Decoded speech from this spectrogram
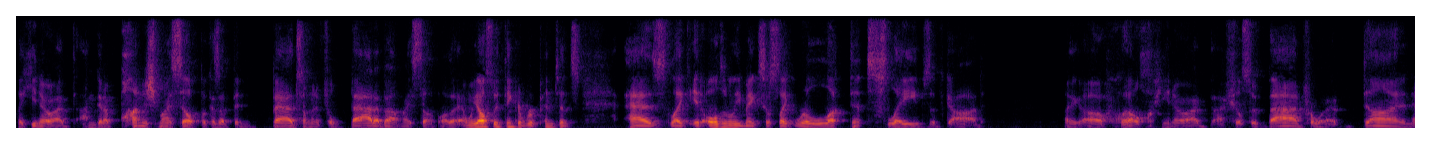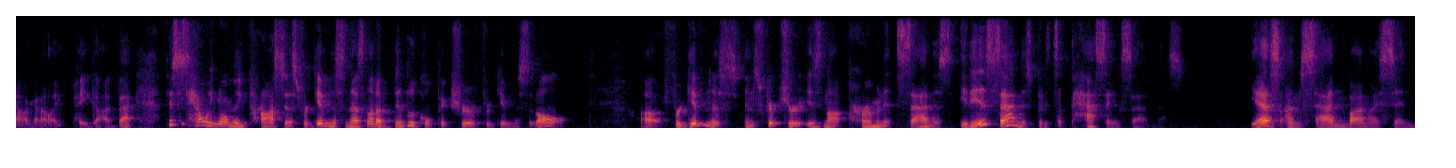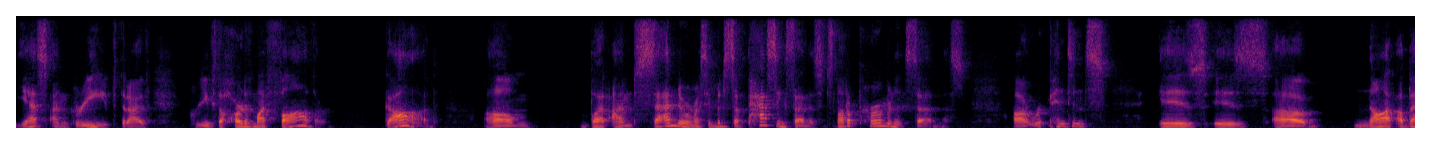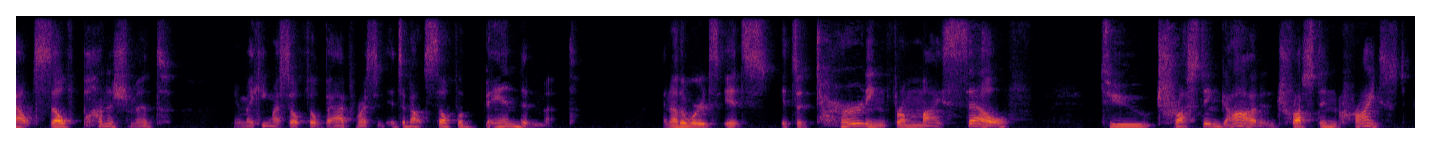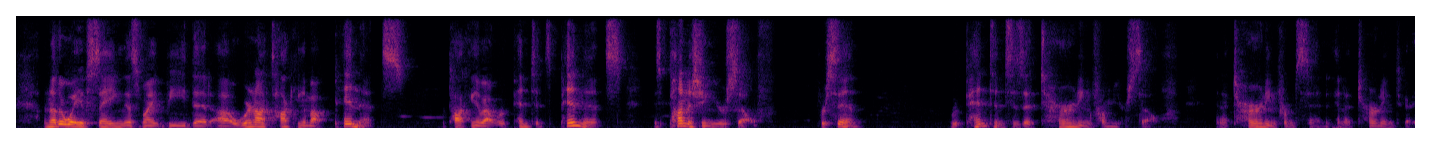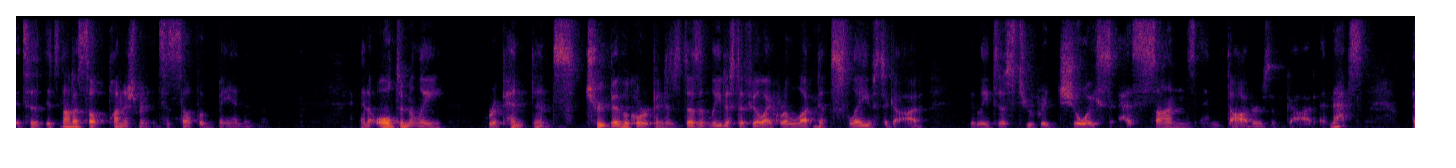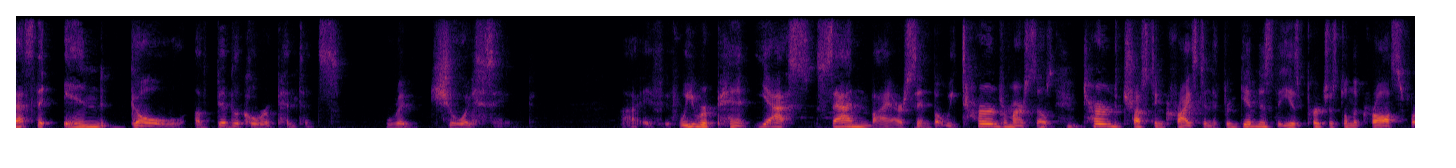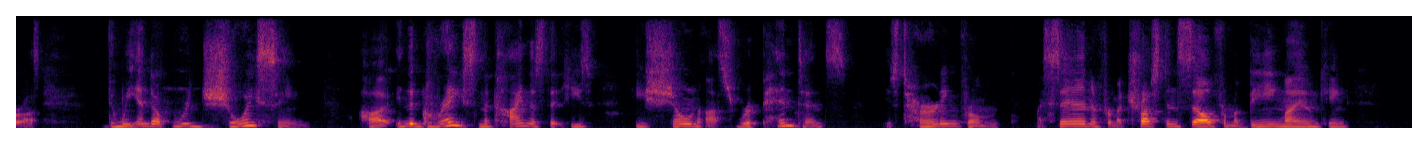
Like, you know, I, am going to punish myself because I've been bad, so I'm going to feel bad about myself. All that. And we also think of repentance as like it ultimately makes us like reluctant slaves of God like oh well you know I, I feel so bad for what i've done and now i gotta like pay god back this is how we normally process forgiveness and that's not a biblical picture of forgiveness at all uh, forgiveness in scripture is not permanent sadness it is sadness but it's a passing sadness yes i'm saddened by my sin yes i'm grieved that i've grieved the heart of my father god um, but i'm saddened over my sin but it's a passing sadness it's not a permanent sadness uh, repentance is is uh, not about self punishment, you know, making myself feel bad for my sin. It's about self abandonment. In other words, it's it's a turning from myself to trusting God and trust in Christ. Another way of saying this might be that uh, we're not talking about penance. We're talking about repentance. Penance is punishing yourself for sin. Repentance is a turning from yourself and a turning from sin and a turning to God. It's a, it's not a self punishment. It's a self abandonment. And ultimately, repentance, true biblical repentance, doesn't lead us to feel like reluctant slaves to God. It leads us to rejoice as sons and daughters of God. And that's that's the end goal of biblical repentance. Rejoicing. Uh, if, if we repent, yes, saddened by our sin, but we turn from ourselves, turn to trust in Christ and the forgiveness that He has purchased on the cross for us, then we end up rejoicing uh, in the grace and the kindness that He's He's shown us. Repentance is turning from my sin, from a trust in self, from a being my own king,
